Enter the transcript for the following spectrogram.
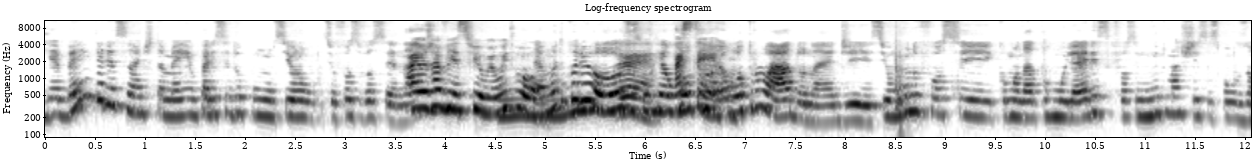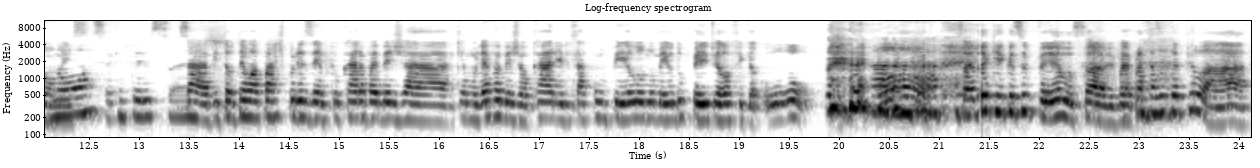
que é bem interessante também, parecido com Se Eu, se eu Fosse Você, né? Ah, eu já vi esse filme, é muito bom. É muito curioso, É, porque é o, outro, é o outro lado, né? De se o mundo fosse comandado por mulheres que fossem muito machistas com os homens. Nossa, que interessante. Sabe? Então tem uma parte, por exemplo, que o cara vai beijar, que a mulher vai beijar o cara e ele tá com um pelo no meio do peito e ela fica, oh, oh, sai daqui com esse pelo, sabe? Vai pra casa depilar.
